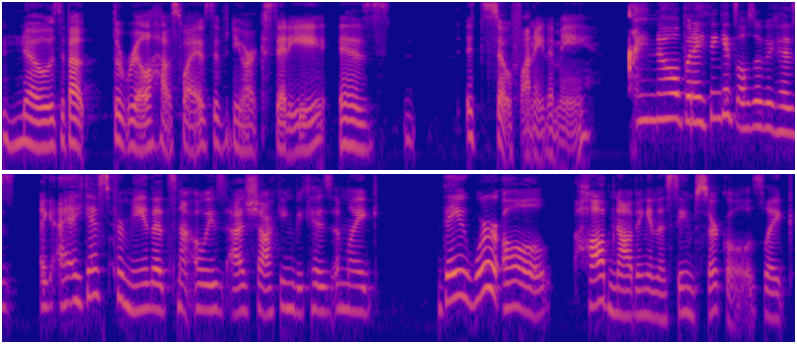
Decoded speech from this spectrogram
knows about the real housewives of New York City is it's so funny to me. I know, but I think it's also because like I guess for me that's not always as shocking because I'm like they were all hobnobbing in the same circles like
